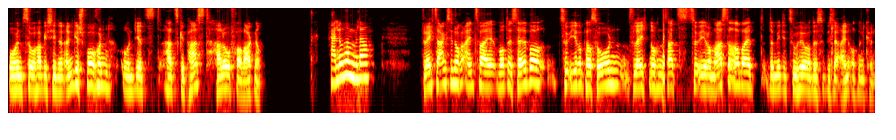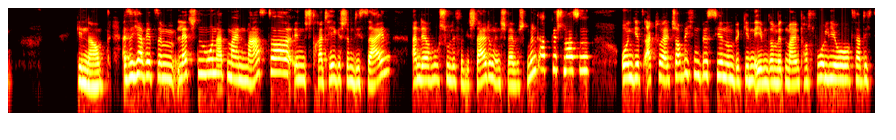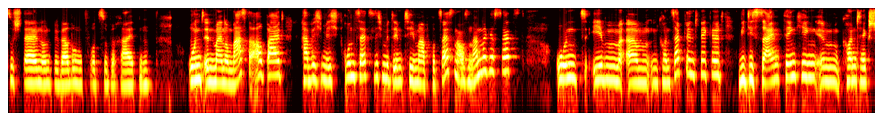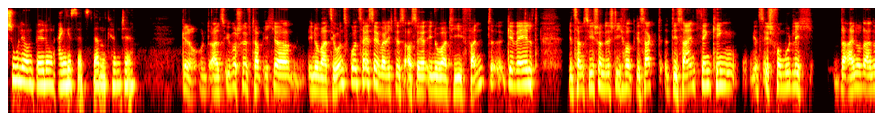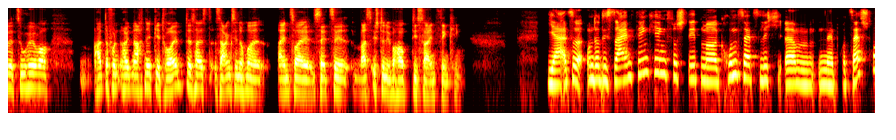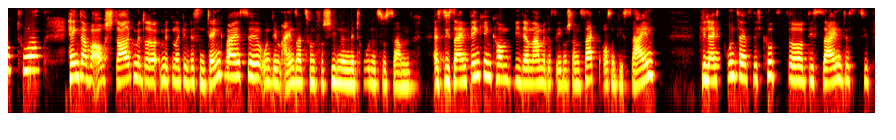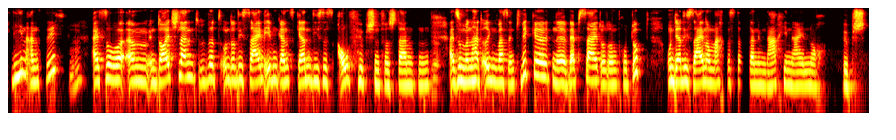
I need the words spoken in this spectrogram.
Und so habe ich sie dann angesprochen und jetzt hat es gepasst. Hallo, Frau Wagner. Hallo, Herr Müller. Vielleicht sagen Sie noch ein, zwei Worte selber zu Ihrer Person, vielleicht noch einen Satz zu Ihrer Masterarbeit, damit die Zuhörer das ein bisschen einordnen können. Genau. Also ich habe jetzt im letzten Monat meinen Master in strategischem Design an der Hochschule für Gestaltung in Schwäbisch Gmünd abgeschlossen. Und jetzt aktuell jobbe ich ein bisschen und beginne eben damit, mein Portfolio fertigzustellen und Bewerbungen vorzubereiten. Und in meiner Masterarbeit habe ich mich grundsätzlich mit dem Thema Prozessen auseinandergesetzt und eben ähm, ein Konzept entwickelt, wie Design Thinking im Kontext Schule und Bildung eingesetzt werden könnte. Genau, und als Überschrift habe ich ja Innovationsprozesse, weil ich das auch sehr innovativ fand, äh, gewählt. Jetzt haben Sie schon das Stichwort gesagt, Design Thinking. Jetzt ist vermutlich der ein oder andere Zuhörer hat davon heute Nacht nicht geträumt. Das heißt, sagen Sie noch mal ein, zwei Sätze. Was ist denn überhaupt Design Thinking? Ja, also unter Design Thinking versteht man grundsätzlich ähm, eine Prozessstruktur, hängt aber auch stark mit, mit einer gewissen Denkweise und dem Einsatz von verschiedenen Methoden zusammen. Als Design Thinking kommt, wie der Name das eben schon sagt, aus dem Design Vielleicht grundsätzlich kurz zur Design-Disziplin an sich. Mhm. Also ähm, in Deutschland wird unter Design eben ganz gern dieses Aufhübschen verstanden. Ja. Also man hat irgendwas entwickelt, eine Website oder ein Produkt und der Designer macht es dann im Nachhinein noch hübsch.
